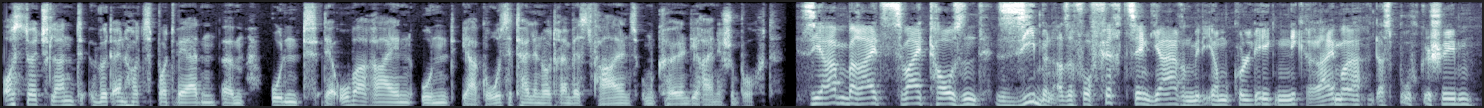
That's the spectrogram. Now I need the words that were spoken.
Ostdeutschland wird ein Hotspot werden ähm, und der Oberrhein und ja große Teile Nordrhein-Westfalens um Köln die Rheinische Bucht. Sie haben bereits 2007, also vor 14 Jahren, mit Ihrem Kollegen Nick Reimer das Buch geschrieben,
